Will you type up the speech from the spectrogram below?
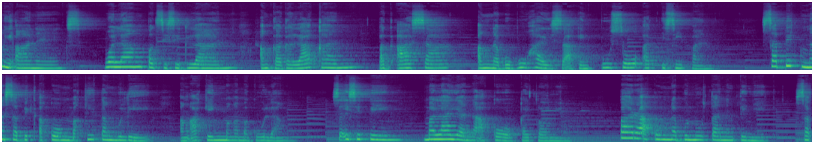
Mami Annex, walang pagsisidlan, ang kagalakan, pag-asa, ang nabubuhay sa aking puso at isipan. Sabik na sabik akong makitang muli ang aking mga magulang. Sa isiping, malaya na ako kay Tonyo. Para akong nabunutan ng tinik sa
